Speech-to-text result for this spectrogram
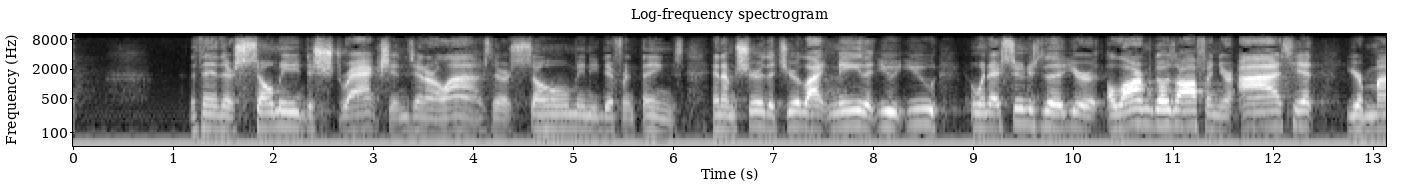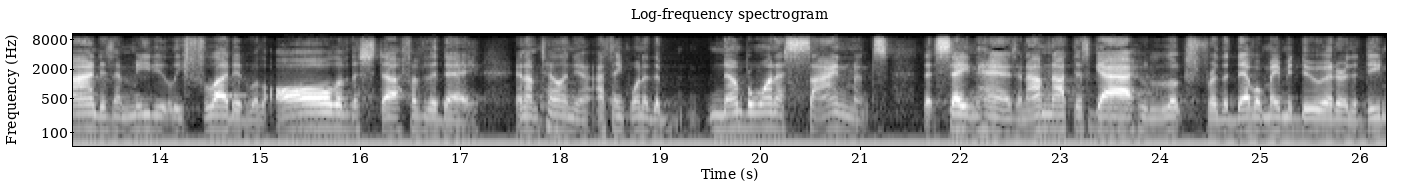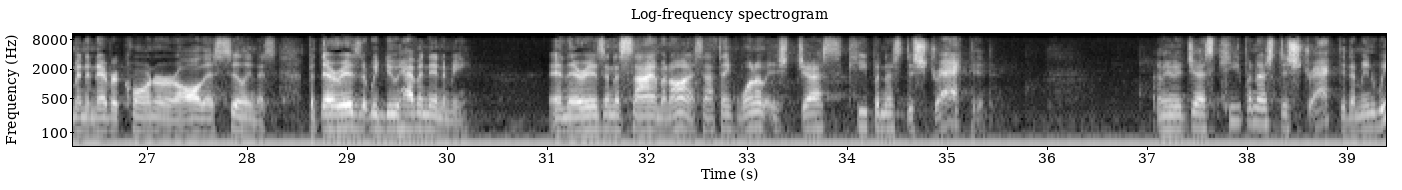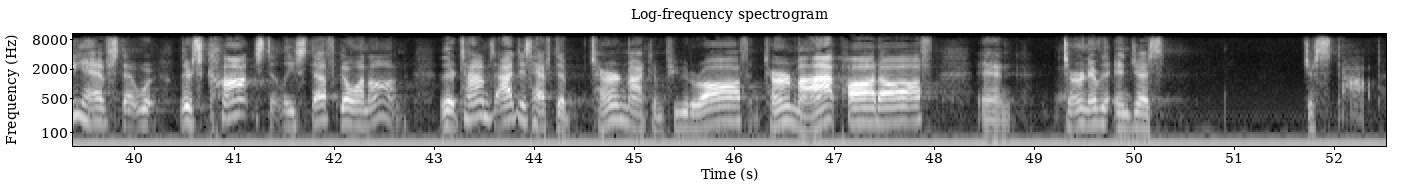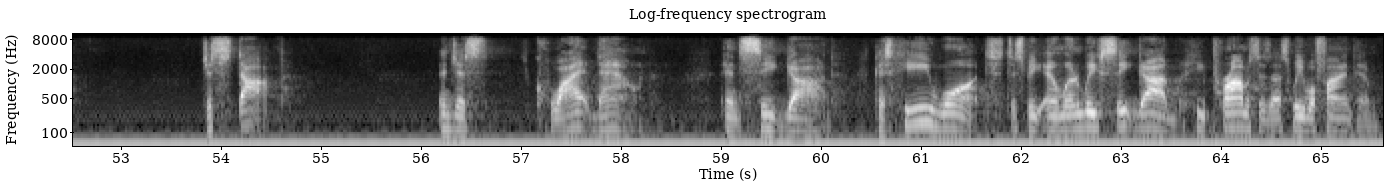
There's so many distractions in our lives. There are so many different things. And I'm sure that you're like me, that you, you when as soon as the, your alarm goes off and your eyes hit, your mind is immediately flooded with all of the stuff of the day. And I'm telling you, I think one of the number one assignments that Satan has. And I'm not this guy who looks for the devil made me do it or the demon in every corner or all this silliness. But there is that we do have an enemy. And there is an assignment on us. And I think one of it is just keeping us distracted. I mean, it's just keeping us distracted. I mean, we have stuff, there's constantly stuff going on. There are times I just have to turn my computer off and turn my iPod off and turn everything and just just stop. Just stop. And just quiet down and seek God. Because He wants to speak. And when we seek God, He promises us we will find Him.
